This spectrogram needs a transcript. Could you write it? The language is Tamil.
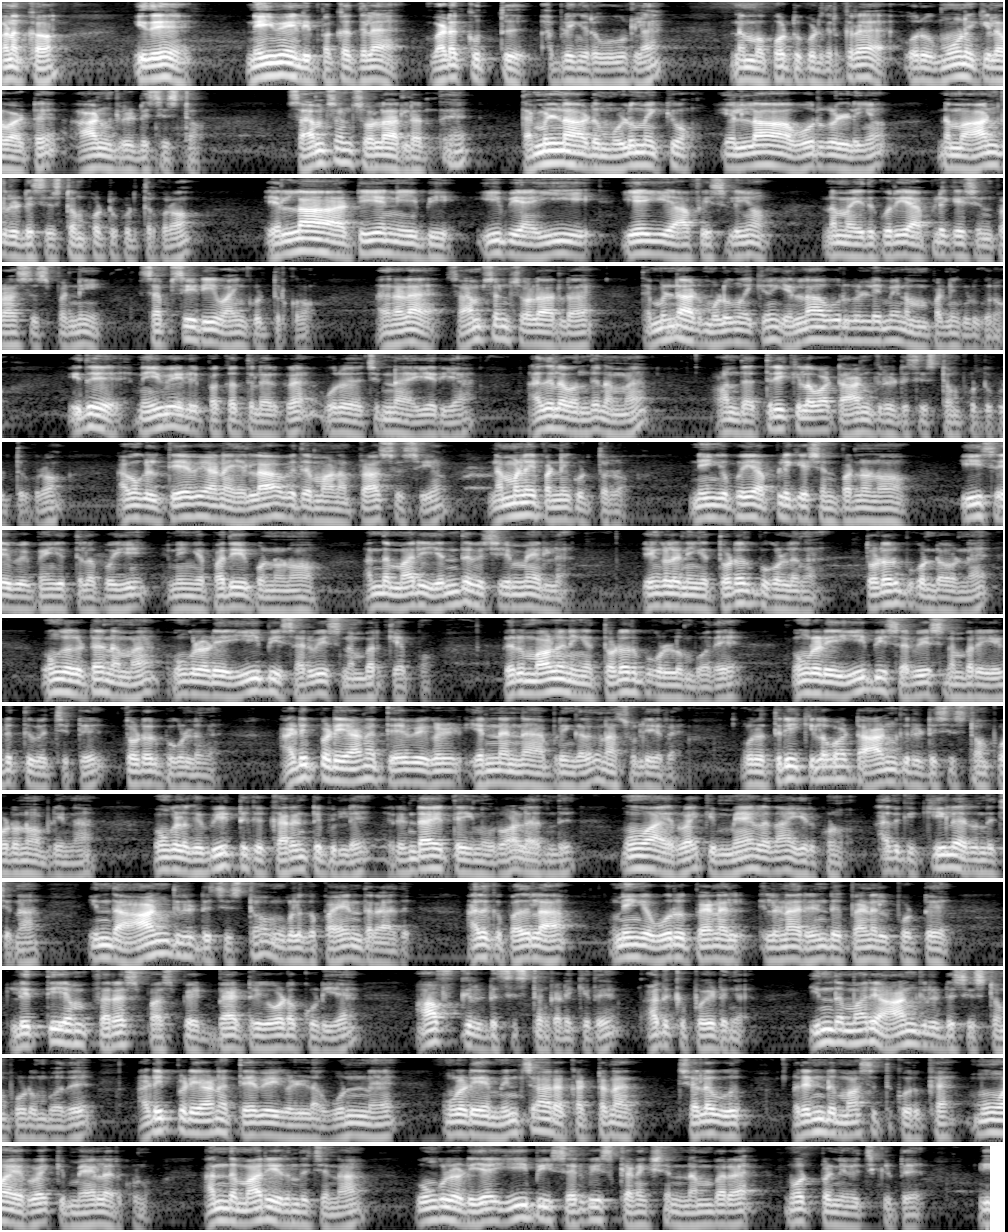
வணக்கம். இது நெய்வேலி பக்கத்தில் வடக்குத்து அப்படிங்கிற ஊரில் நம்ம போட்டு கொடுத்துருக்கிற ஒரு மூணு kilowatt on grid system. Samsung சோலார்லேருந்து Tamil Nadu முழுமைக்கும் எல்லா ஊர்கள்லேயும் நம்ம ஆன் கிரிட் சிஸ்டம் போட்டு கொடுத்துருக்குறோம். எல்லா டிஎன்இபி இபிஐ ஏஇ ஆஃபீஸ்லேயும் நம்ம இதுக்குரிய அப்ளிகேஷன் ப்ராசஸ் பண்ணி சப்சிடி வாங்கி கொடுத்துருக்குறோம். அதனால் சாம்சங் சோலாரில் தமிழ்நாடு முழுமைக்கும் எல்லா ஊர்கள்லேயுமே நம்ம பண்ணி கொடுக்குறோம். இது நெய்வேலி பக்கத்தில் இருக்கிற ஒரு சின்ன ஏரியா. அதில் வந்து நம்ம அந்த three kilowatt on grid system போட்டு கொடுத்துருக்குறோம். அவங்களுக்கு தேவையான எல்லா விதமான ப்ராசஸையும் நம்மளே பண்ணி கொடுத்துட்றோம் நீங்கள் போய் அப்ளிகேஷன் பண்ணணும். இ சேவை மையத்தில் போய் நீங்கள் பதிவு பண்ணணும். அந்த மாதிரி எந்த விஷயமே இல்லை. எங்களை நீங்கள் தொடர்பு கொள்ளுங்கள் தொடர்பு கொண்ட உடனே உங்கள்கிட்ட நம்ம உங்களுடைய இபி சர்வீஸ் நம்பர் கேட்போம். பெரும்பாலும் நீங்கள் தொடர்பு கொள்ளும் போதே உங்களுடைய இபி சர்வீஸ் நம்பரை எடுத்து வச்சுட்டு தொடர்பு கொள்ளுங்கள் அடிப்படையான தேவைகள் என்னென்ன அப்படிங்கிறத நான் சொல்லிடுறேன். ஒரு three kilowatt on grid system போடணும் அப்படின்னா உங்களுக்கு வீட்டுக்கு கரண்ட்டு பில்லு ரெண்டாயிரத்தி ஐநூறுரூவாலேருந்து மூவாயிரம் ரூபாய்க்கு மேலே தான் இருக்கணும். அதுக்கு கீழே இருந்துச்சுன்னா இந்த ஆன் கிரிட் சிஸ்டம் உங்களுக்கு பயன் தராது. அதுக்கு பதிலாக நீங்கள் ஒரு பேனல் இல்லைனா ரெண்டு பேனல் போட்டு லித்தியம் ஃபெரஸ் பாஸ்பேட் பேட்டரியோட கூடிய ஆஃப் கிரிட் சிஸ்டம் கிடைக்கிது. அதுக்கு போயிடுங்க. இந்த மாதிரி ஆன் கிரிட் சிஸ்டம் போடும்போது அடிப்படையான தேவைகளில் ஒன்று உங்களுடைய மின்சார கட்டண செலவு ரெண்டு மாதத்துக்கு ஒருக்க மூவாயிரம் ரூபாய்க்கு மேலே இருக்கணும். அந்த மாதிரி இருந்துச்சுன்னா உங்களுடைய இபி சர்வீஸ் கனெக்ஷன் நம்பரை நோட் பண்ணி வச்சுக்கிட்டு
